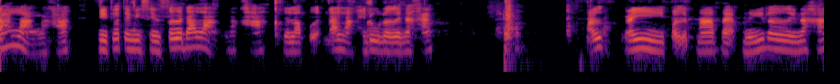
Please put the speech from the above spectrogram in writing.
ด้านหลังนะคะ นี่ก็จะมีเซ็นเซอร์ด้านหลังนะคะ เดี๋ยวเราเปิดด้านหลังให้ดูเลยนะคะ ปึ๊กไอ้เปิดมาแบบนี้เลยนะคะ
